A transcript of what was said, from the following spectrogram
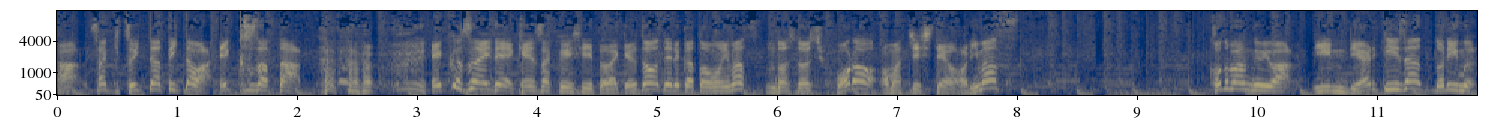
あさっきツイッターって言ったわ。X だった。X 内で検索していただけると出るかと思います。どしどしフォローお待ちしております。この番組は In Reality the Dream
